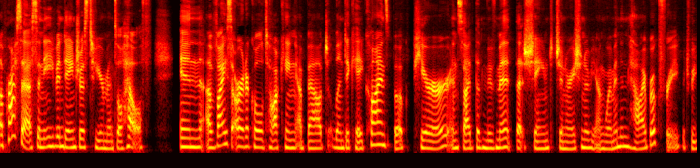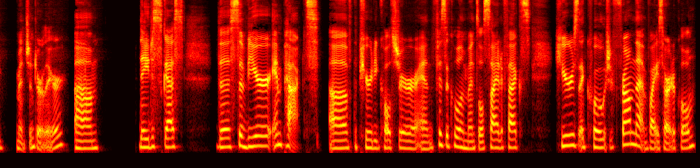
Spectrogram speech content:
a process and even dangerous to your mental health. In a Vice article talking about Linda Kay Klein's book, Pure, Inside the Movement That Shamed Generation of Young Women and How I Broke Free, which we mentioned earlier, um, they discuss the severe impacts of the purity culture and physical and mental side effects. Here's a quote from that Vice article.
